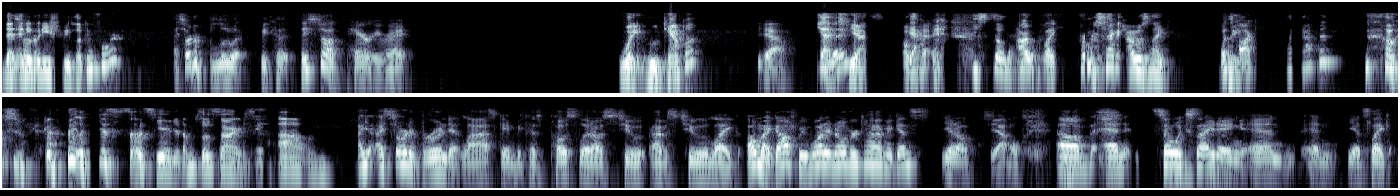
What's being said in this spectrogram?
that of- anybody should be looking for? I sort of blew it because they still have perry right Wait, who? Tampa? yeah Yes, they? Yes. Yeah. okay He's still. I, like for a second, I was like, what's hockey what happened? I was completely disassociated. I'm so sorry. Um, I, I sort of ruined it last game because postload I was too I was too like oh my gosh we won in overtime against you know Seattle um and so exciting and and yeah, it's like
